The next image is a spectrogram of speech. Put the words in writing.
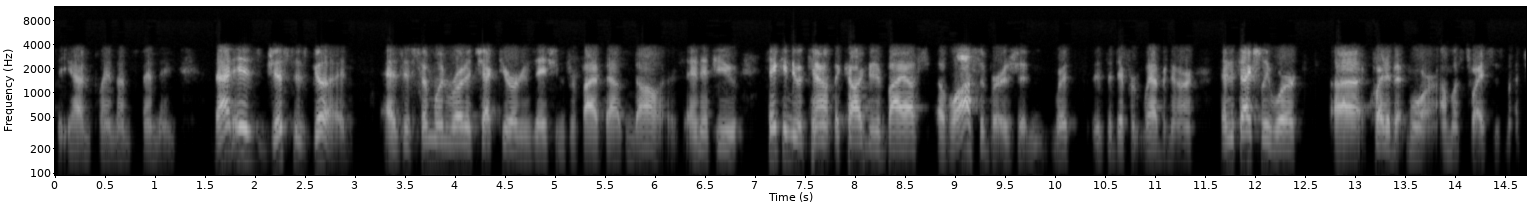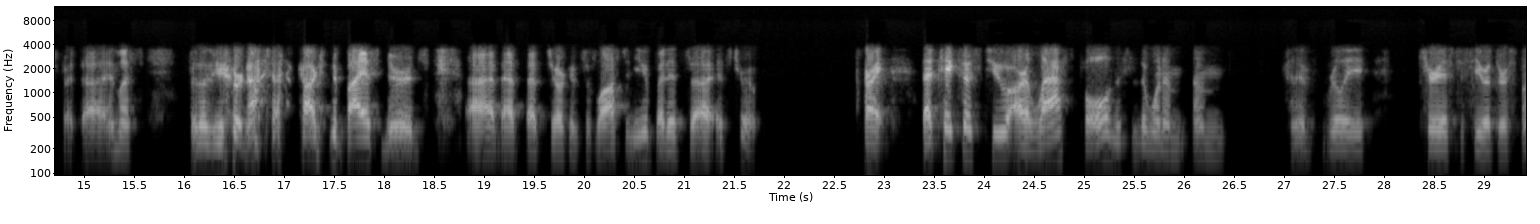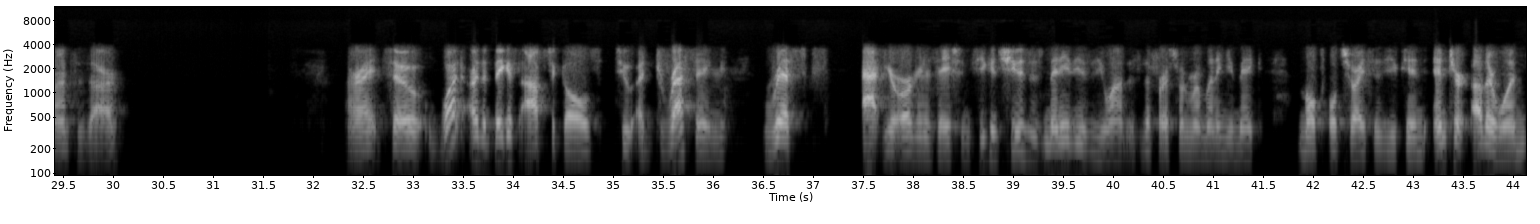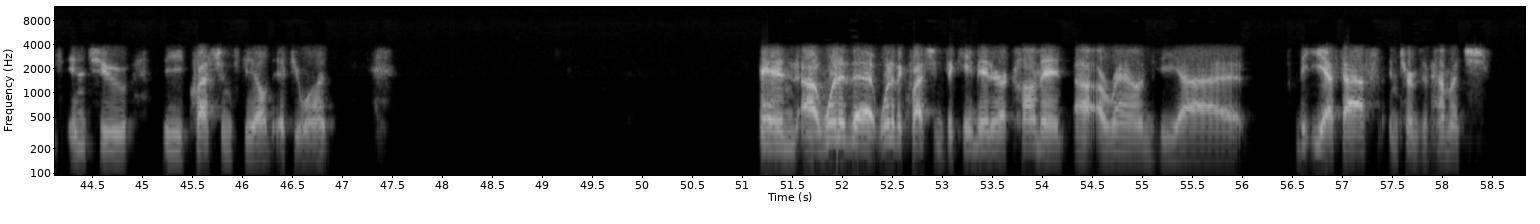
that you hadn't planned on spending that is just as good as if someone wrote a check to your organization for $5,000. And if you take into account the cognitive bias of loss aversion, which is a different webinar, then it's actually worth uh, quite a bit more, almost twice as much. But uh, unless, for those of you who are not cognitive bias nerds, uh, that that joke is just lost in you, but it's uh, it's true. All right, that takes us to our last poll. This is the one I'm, I'm kind of really curious to see what the responses are. All right, so what are the biggest obstacles to addressing risks at your organization? So you can choose as many of these as you want. This is the first one where I'm letting you make multiple choices. You can enter other ones into the questions field if you want. And uh, one of the one of the questions that came in or a comment uh, around the uh, the EFF in terms of how much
